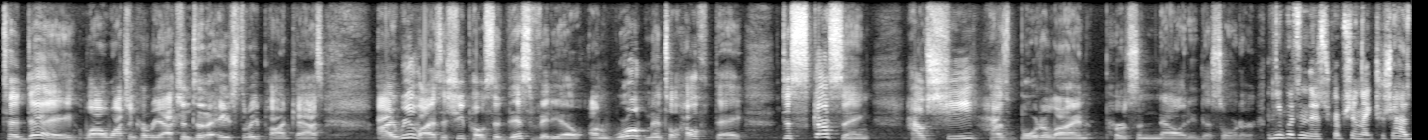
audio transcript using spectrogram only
today, while watching her reaction to the H3 podcast, I realized that she posted this video on World Mental Health Day discussing how she has borderline personality disorder. He puts in the description like Trisha has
